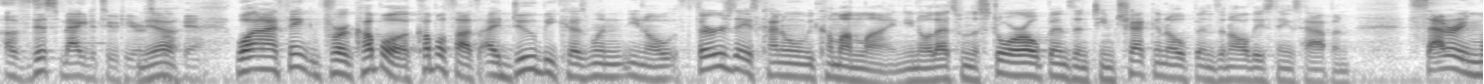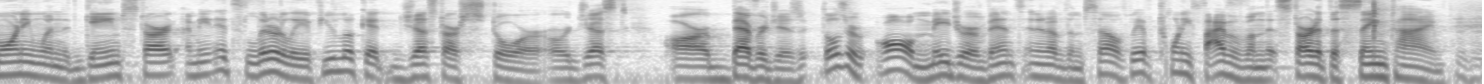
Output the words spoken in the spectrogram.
of this magnitude here in yeah. Spokane? Well, and I think for a couple a couple thoughts, I do because when, you know, Thursday is kind of when we come online. You know, that's when the store opens and team check-in opens and all these things happen. Saturday morning when the games start, I mean, it's literally, if you look at just our store or just our beverages, those are all major events in and of themselves. We have 25 of them that start at the same time. Mm-hmm.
